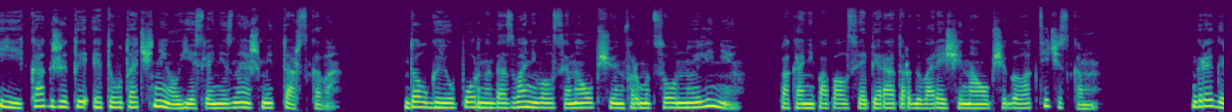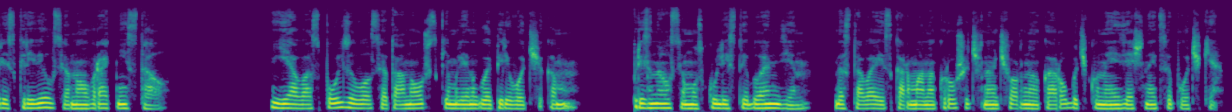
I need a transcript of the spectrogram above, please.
«И как же ты это уточнил, если не знаешь Миттарского?» Долго и упорно дозванивался на общую информационную линию, пока не попался оператор, говорящий на общегалактическом. Грегори скривился, но врать не стал. «Я воспользовался тонорским лингвопереводчиком», признался мускулистый блондин, доставая из кармана крошечную черную коробочку на изящной цепочке.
